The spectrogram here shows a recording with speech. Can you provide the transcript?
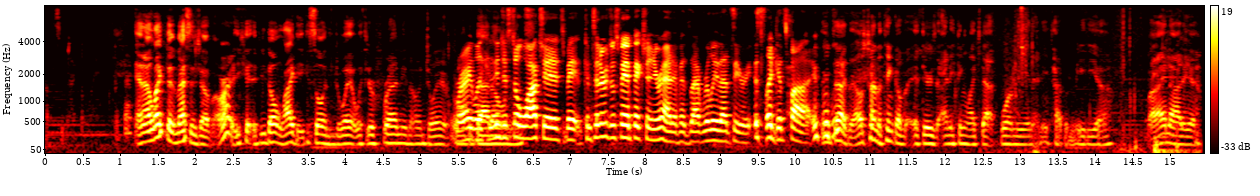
felt some type of way. And I like the message of, all right, you can, if you don't like it, you can still enjoy it with your friend. You know, enjoy it. right. Like you can just still watch it. It's consider it just fan fiction in your head if it's not really that serious. Like it's fine. Exactly. I was trying to think of if there's anything like that for me in any type of media. Bye, Nadia.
